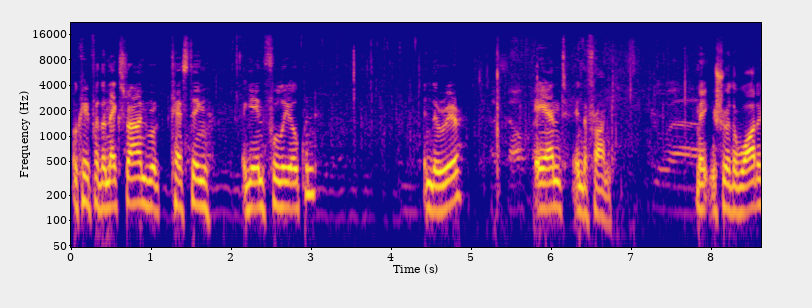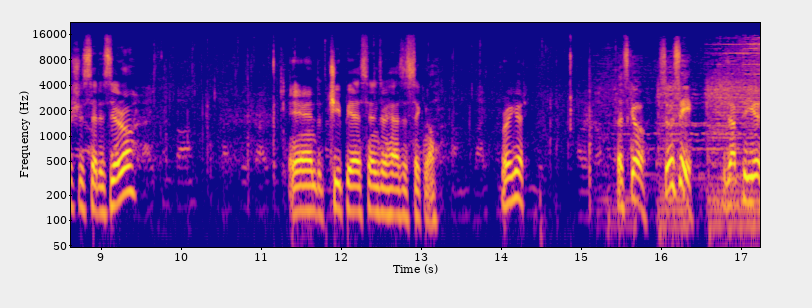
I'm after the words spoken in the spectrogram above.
Okay, for the next round, we're testing again fully open in the rear and in the front. Making sure the wattage is set at zero and the GPS sensor has a signal. Very good. Let's go. Susi, it's up to you.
